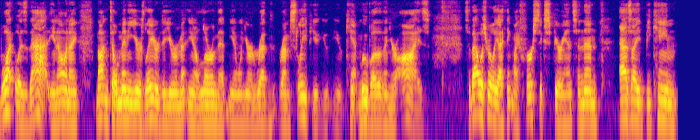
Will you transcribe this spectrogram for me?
what was that? You know, and I, not until many years later do you, you know, learn that, you know, when you're in REM, REM sleep, you, you, you can't move other than your eyes. So that was really, I think, my first experience. And then as I became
